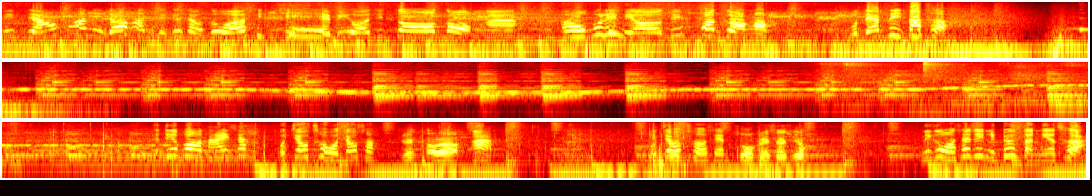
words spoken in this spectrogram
你怎样换，你都要换几个小时。我要去洁癖，我要去做工啊！啊，我不理你哦，去化妆哦。我等下自己搭车。车，我叫车哎，好了，啊！我叫车先，走，我跟你下去哦。你跟我下去，你不用等你的车啊！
